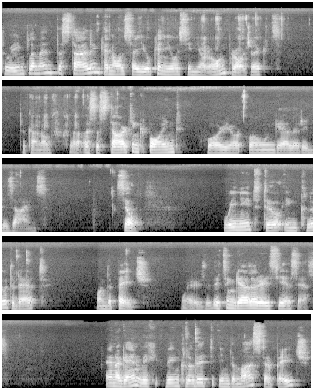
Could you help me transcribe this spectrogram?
to implement the styling and also you can use in your own projects to kind of uh, as a starting point for your own gallery designs. So we need to include that on the page. Where is it? It's in gallery CSS. And again, we, we include it in the master page.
